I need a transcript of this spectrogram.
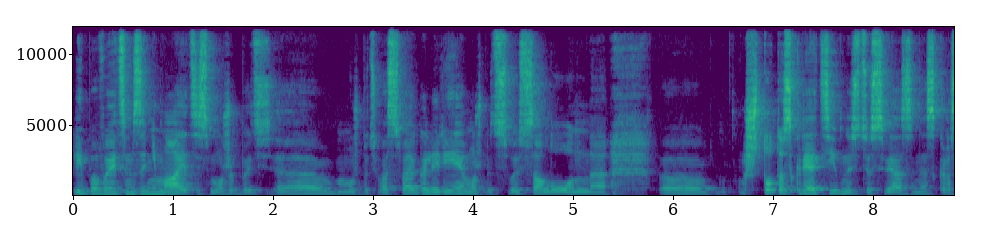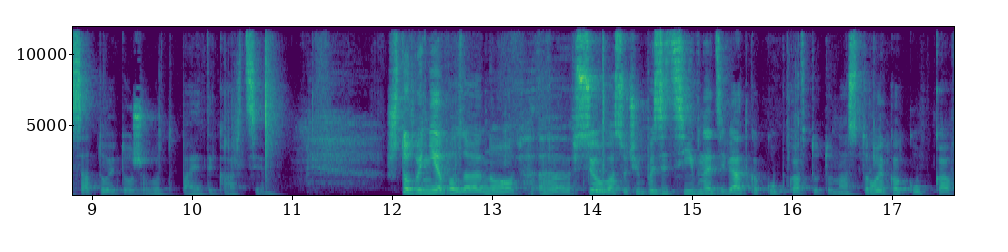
Либо вы этим занимаетесь, может быть, э, может быть, у вас своя галерея, может быть, свой салон, э, что-то с креативностью связанное, с красотой тоже вот по этой карте. Что бы ни было, но э, все у вас очень позитивно. Девятка кубков, тут у нас тройка кубков.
